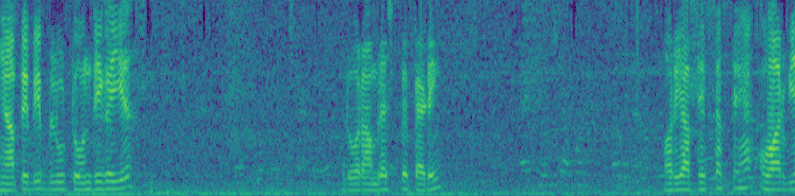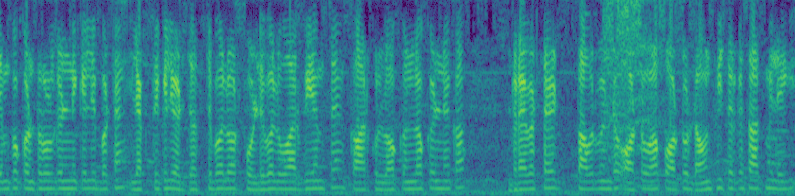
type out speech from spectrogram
यहाँ पे भी ब्लू टोन दी गई है। डोर आमरेस्ट पे पैडिंग और ये आप देख सकते हैं ओ को कंट्रोल करने के लिए बटन इलेक्ट्रिकली एडजस्टेबल और फोल्डेबल ओ हैं। कार को लॉक अनलॉक करने का। Driver side power window auto up auto down feature के साथ मिलेगी।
